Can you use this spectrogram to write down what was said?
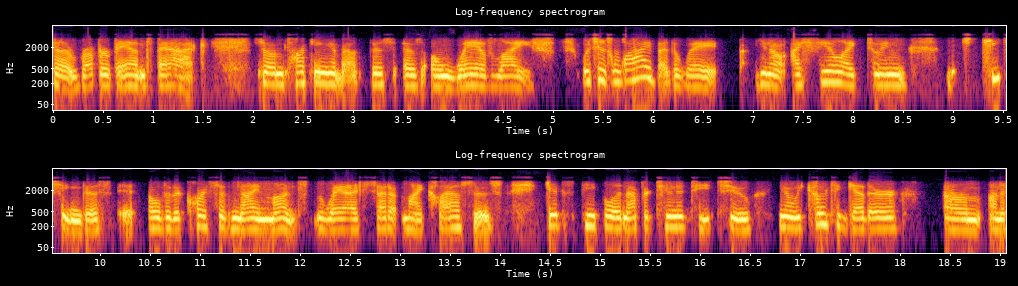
to rubber band back. So I'm talking about this as a way of life, which is why, by the way, you know, I feel like doing, teaching this over the course of nine months, the way I set up my classes, gives people an opportunity to, you know, we come together um, on a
